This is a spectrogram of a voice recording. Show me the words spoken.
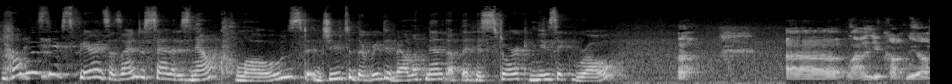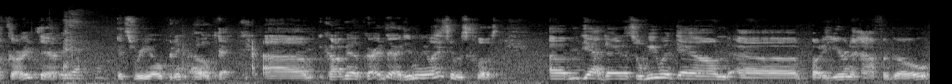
How was the experience? As I understand, it is now closed due to the redevelopment of the historic Music Row. Uh, uh, wow, you caught me off guard there. It's reopening. Okay, um, you caught me off guard there. I didn't realize it was closed. Um, yeah, Dianna. So we went down uh, about a year and a half ago.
